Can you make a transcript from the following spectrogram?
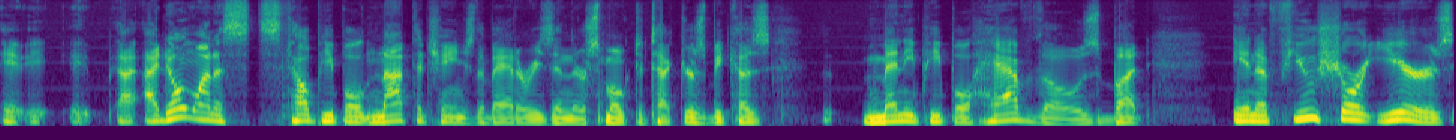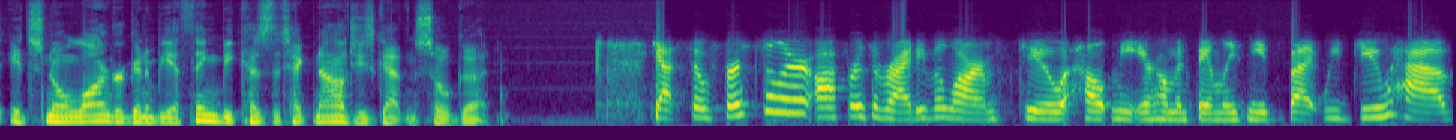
it, it, I don't want to tell people not to change the batteries in their smoke detectors because many people have those, but in a few short years, it's no longer going to be a thing because the technology's gotten so good. Yeah, so First Alert offers a variety of alarms to help meet your home and family's needs, but we do have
